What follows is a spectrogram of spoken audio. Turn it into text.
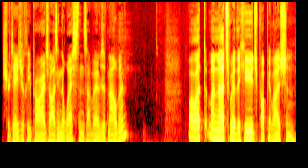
strategically prioritising the western suburbs of Melbourne? Well, that, I mean, that's where the huge population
